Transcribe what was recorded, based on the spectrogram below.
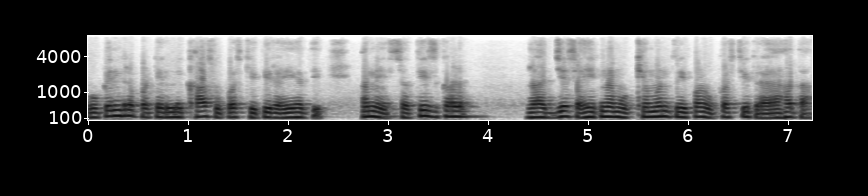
ભૂપેન્દ્ર પટેલની ખાસ ઉપસ્થિતિ રહી હતી અને છત્તીસગઢ રાજ્ય સહિતના મુખ્યમંત્રી પણ ઉપસ્થિત રહ્યા હતા.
